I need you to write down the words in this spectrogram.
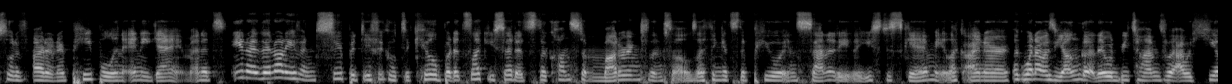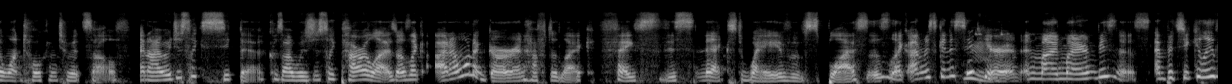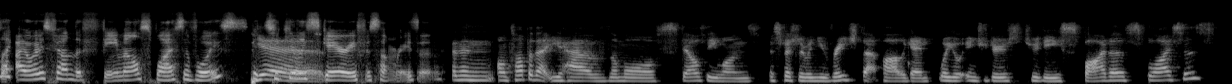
sort of I don't know people in any game. And it's you know they're not even super difficult to kill but it's like you said it's the constant muttering to themselves. I think it's the pure insanity that used to scare me. Like I know like when I was younger there would be times where I would hear one talking to itself and I would just like sit there because I was just like paralyzed. I was like I don't want to go and have to like face this next wave of splices. Like I'm just gonna sit Hmm. here and, and mind my own business. And particularly like I always found the female splicer voice particularly Yeah. scary for some reason. And then on top of that, you have the more stealthy ones, especially when you reach that part of the game where you're introduced to the spider splices.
